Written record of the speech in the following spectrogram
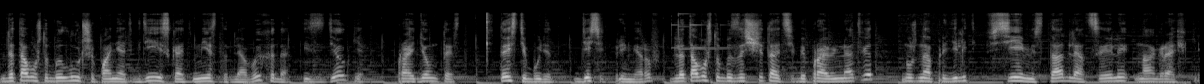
Для того, чтобы лучше понять, где искать место для выхода из сделки, пройдем тест. В тесте будет 10 примеров. Для того, чтобы засчитать себе правильный ответ, нужно определить все места для цели на графике.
